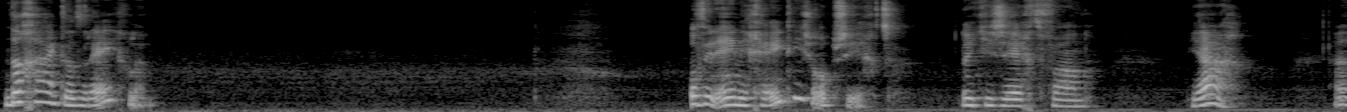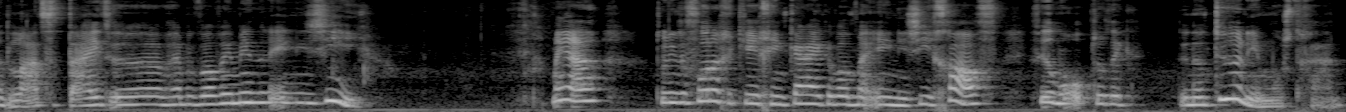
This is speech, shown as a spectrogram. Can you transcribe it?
Dan ga ik dat regelen. Of in energetisch opzicht. Dat je zegt van, ja, de laatste tijd uh, heb ik wel weer minder energie. Maar ja, toen ik de vorige keer ging kijken wat mijn energie gaf, viel me op dat ik de natuur in moest gaan.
